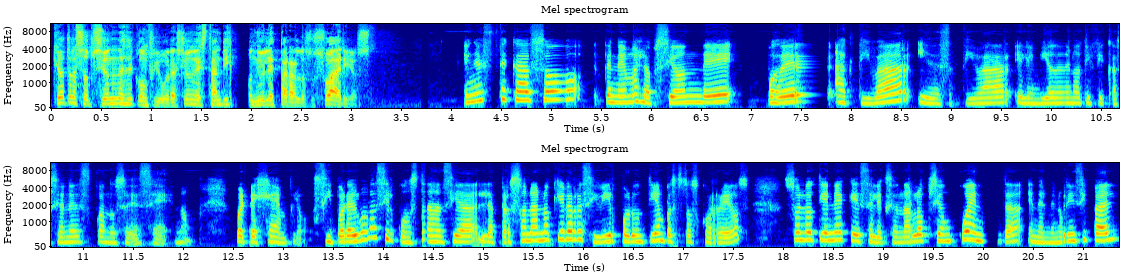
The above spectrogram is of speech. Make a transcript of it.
¿qué otras opciones de configuración están disponibles para los usuarios? En este caso, tenemos la opción de poder activar y desactivar el envío de notificaciones cuando se desee, ¿no? Por ejemplo, si por alguna circunstancia la persona no quiere recibir por un tiempo estos correos, solo tiene que seleccionar la opción cuenta en el menú principal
